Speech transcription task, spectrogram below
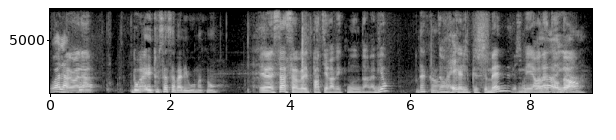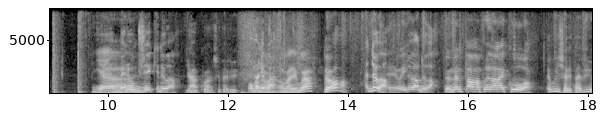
voilà. Ben voilà. Donc, Ouais. Et tout ça, ça va aller où maintenant? Et ben ça, ça va être partir avec nous dans l'avion D'accord. dans Ouais. quelques semaines. Mais quoi, en attendant, Il y a un bel objet qui est dehors. Il y a quoi? J'ai pas vu. On va les voir. On va aller voir. Dehors? Ah, Dehors. Eh oui. Dehors, dehors. Je peux même pas rentrer dans la cour. Eh oui, j'avais pas vu.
